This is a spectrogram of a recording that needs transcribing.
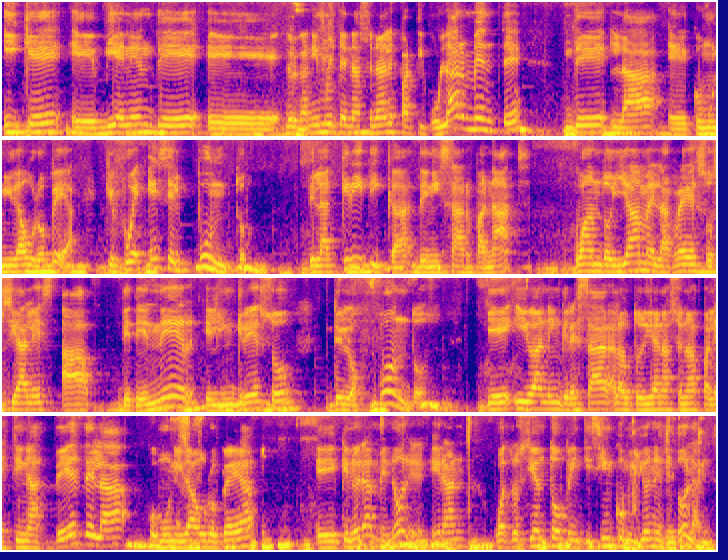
y que eh, vienen de, eh, de, organismos internacionales, particularmente de la eh, comunidad europea, que fue es el punto de la crítica de Nizar Banat cuando llama en las redes sociales a detener el ingreso de los fondos que iban a ingresar a la Autoridad Nacional Palestina desde la comunidad europea, eh, que no eran menores, eran 425 millones de dólares.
